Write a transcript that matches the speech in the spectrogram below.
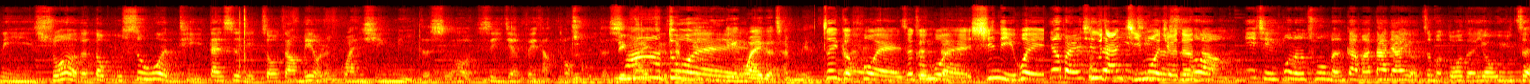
你所有的都不是问题。但是你周遭没有人关心你的时候，是一件非常痛苦的事。啊，对，另外一个层面，这个会，这个会，心里会，要不然孤单寂寞，觉得冷。疫情不能出门，干嘛？大家有这么多的忧郁症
